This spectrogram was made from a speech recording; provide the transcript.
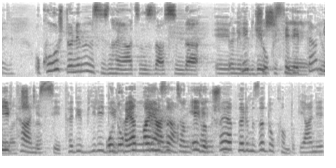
Evet. O koğuş dönemi mi sizin hayatınızda aslında Ee, önemli bir pek çok değişikliğe sebepten yol bir açtı? tanesi. Tabii O birebir dokunma hayatlarımıza, yani, tan- evet tanışma. hayatlarımıza dokunduk. Yani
